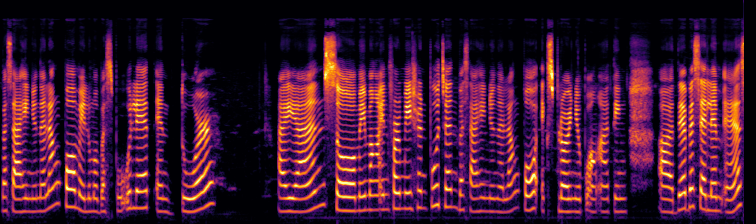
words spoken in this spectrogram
Basahin nyo na lang po. May lumabas po ulit. And tour. Ayan, so may mga information po dyan, basahin nyo na lang po, explore nyo po ang ating uh, DBES LMS.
